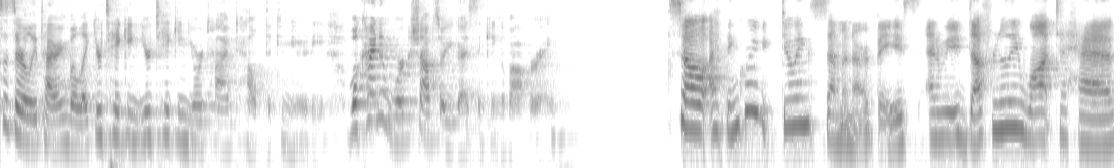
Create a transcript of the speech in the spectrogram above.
necessarily tiring but like you're taking you're taking your time to help the community. What kind of workshops are you guys thinking of offering? So I think we're doing seminar based, and we definitely want to have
